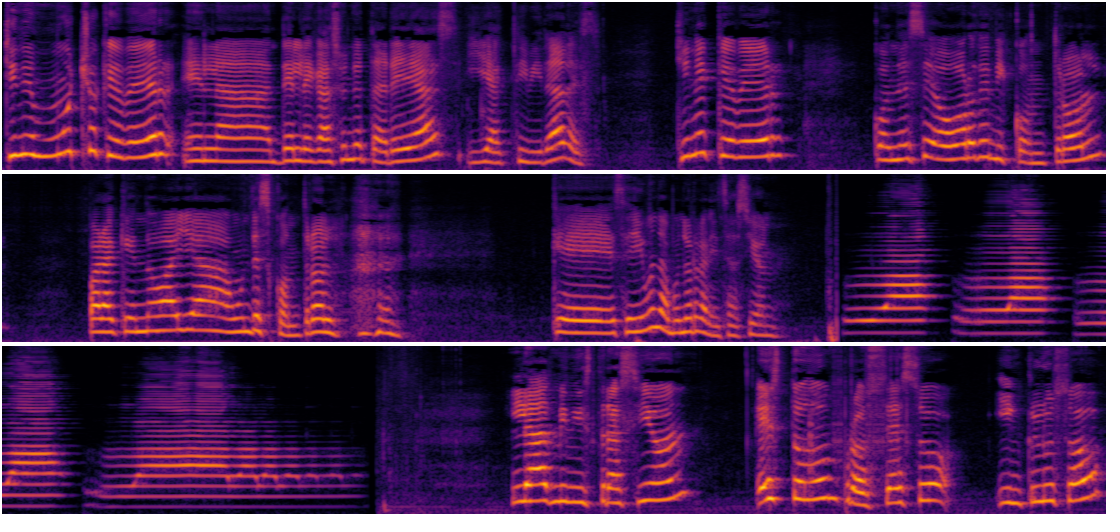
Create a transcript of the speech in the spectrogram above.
tiene mucho que ver en la delegación de tareas y actividades. Tiene que ver con ese orden y control para que no haya un descontrol, que se lleve una buena organización. La administración es todo un proceso, incluso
